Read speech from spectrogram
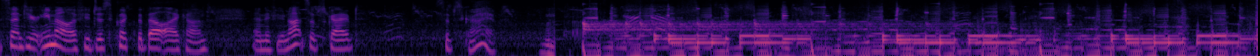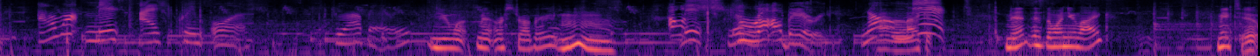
sent to your email if you just click the bell icon. And if you're not subscribed, subscribe. I want mint ice cream or strawberry. You want mint or strawberry? Mmm. Oh, mint. Strawberry. No, I like it. mint. Mint is the one you like? Me too.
